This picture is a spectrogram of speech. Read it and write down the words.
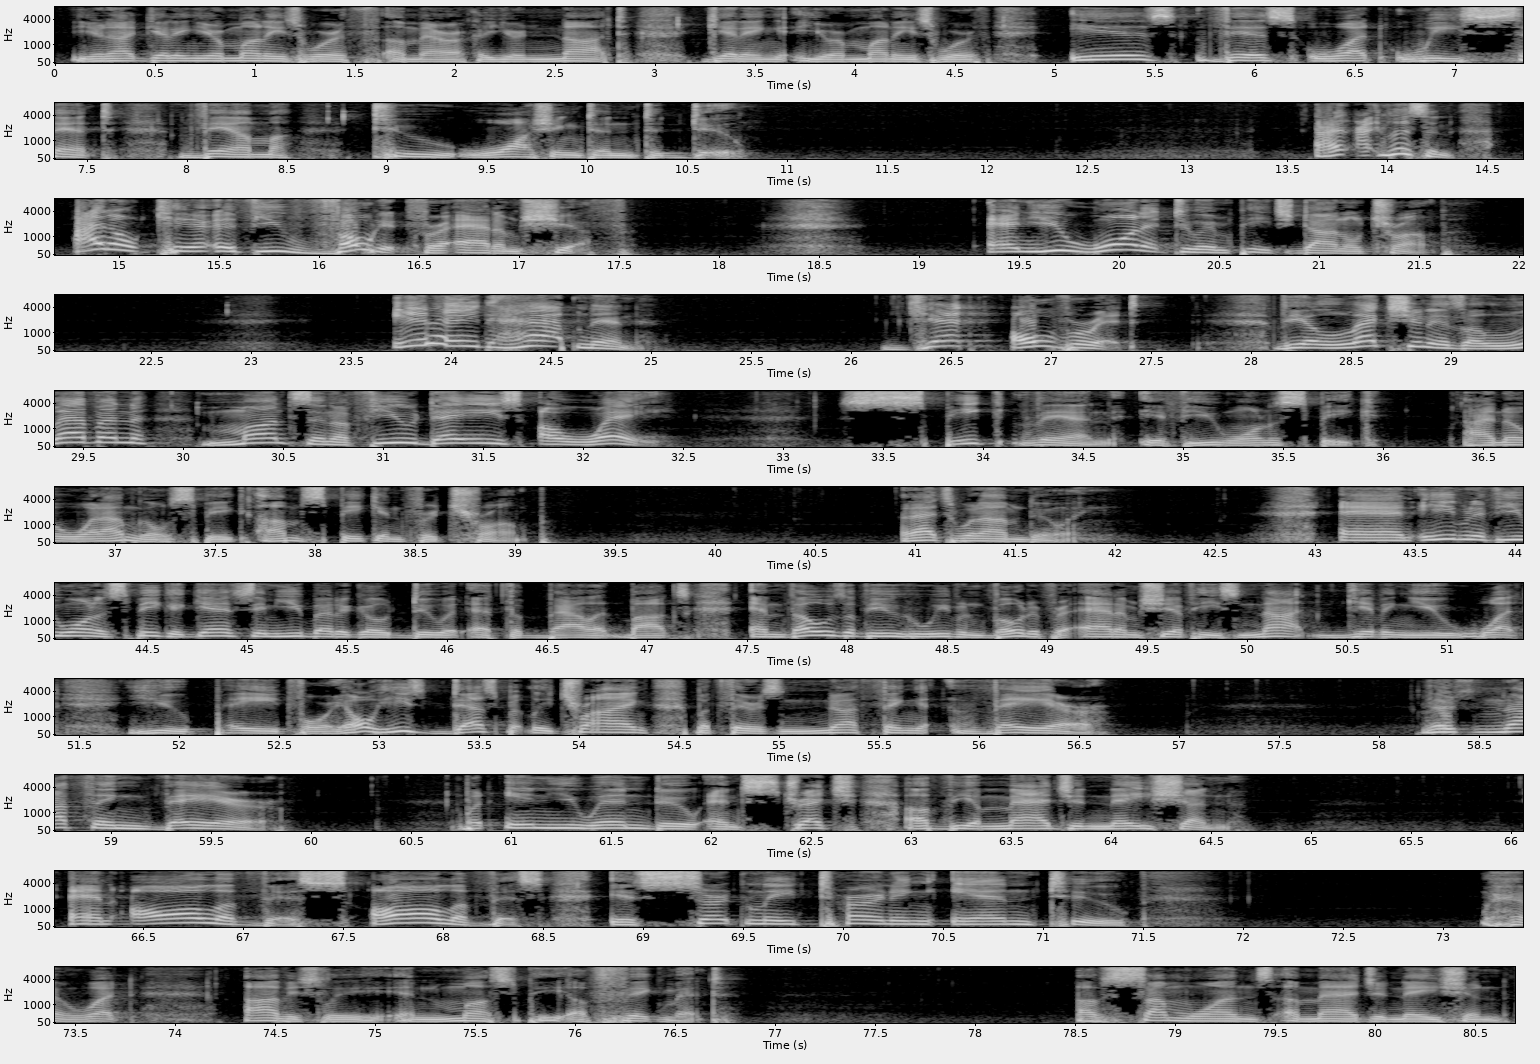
You're not getting your money's worth, America. You're not getting your money's worth. Is this what we sent them to Washington to do? I, I, listen, I don't care if you voted for Adam Schiff and you wanted to impeach Donald Trump. It ain't happening. Get over it. The election is 11 months and a few days away. Speak then if you want to speak. I know what I'm going to speak. I'm speaking for Trump. That's what I'm doing. And even if you want to speak against him, you better go do it at the ballot box. And those of you who even voted for Adam Schiff, he's not giving you what you paid for. Oh, he's desperately trying, but there's nothing there. There's nothing there but innuendo and stretch of the imagination. And all of this, all of this is certainly turning into what obviously and must be a figment of someone's imagination,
